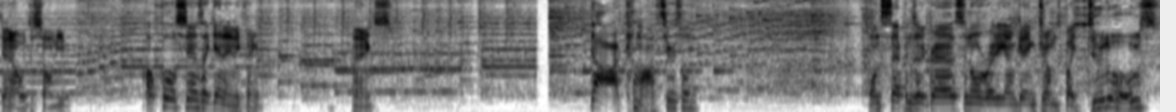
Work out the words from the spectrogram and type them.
then I will disown you. I'll call as soon as I get anything. Thanks. Ah, come on, seriously? One step into the grass and already I'm getting jumped by dittos.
